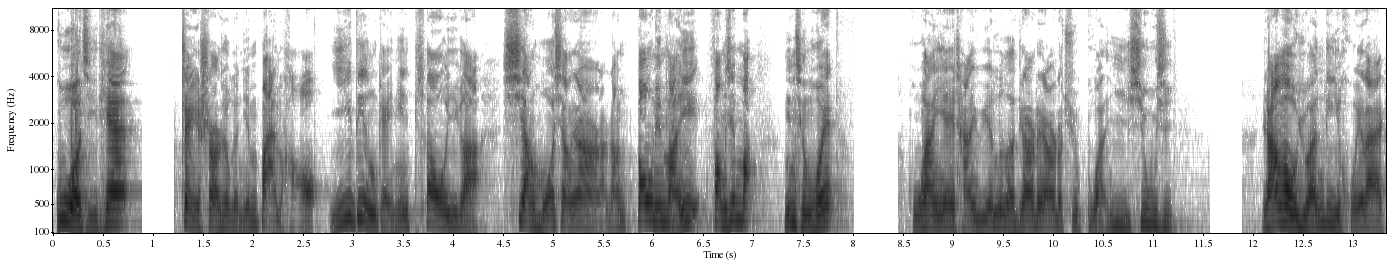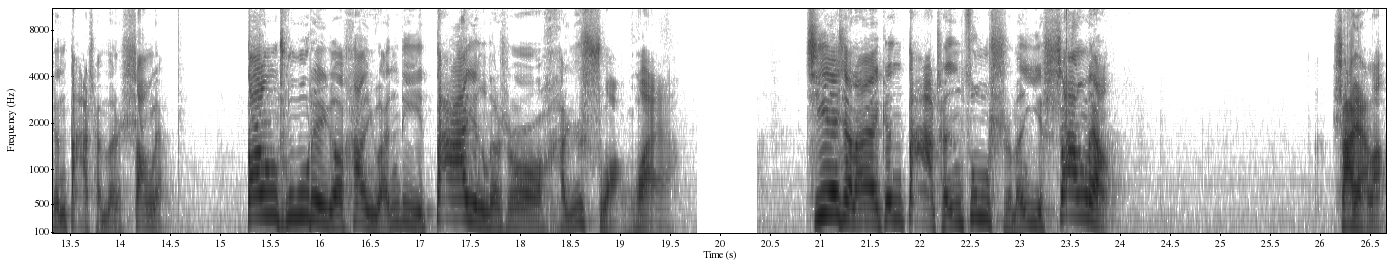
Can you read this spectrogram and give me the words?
过几天，这事儿就给您办好，一定给您挑一个像模像样的，让包您满意。放心吧。您请回，胡汉爷单于乐颠颠的去馆驿休息，然后元帝回来跟大臣们商量。当初这个汉元帝答应的时候很爽快啊，接下来跟大臣宗室们一商量，傻眼了。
